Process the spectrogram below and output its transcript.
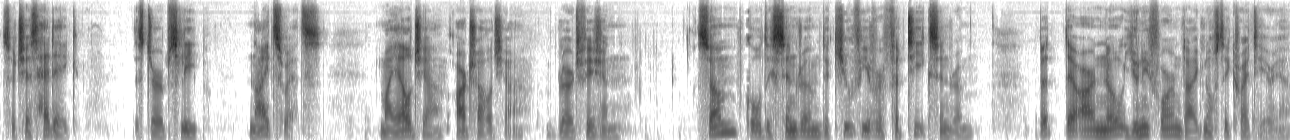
such as headache, disturbed sleep, night sweats, myalgia, arthralgia, blurred vision. Some call this syndrome the Q fever fatigue syndrome, but there are no uniform diagnostic criteria.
